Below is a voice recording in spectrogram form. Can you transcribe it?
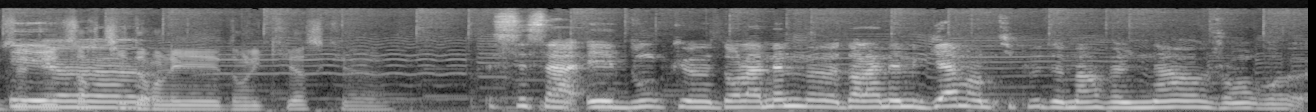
Vous aviez sorti euh, dans les, dans les kiosques. euh, C'est ça, et donc euh, dans, la même, dans la même gamme un petit peu de Marvel Now, genre euh,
